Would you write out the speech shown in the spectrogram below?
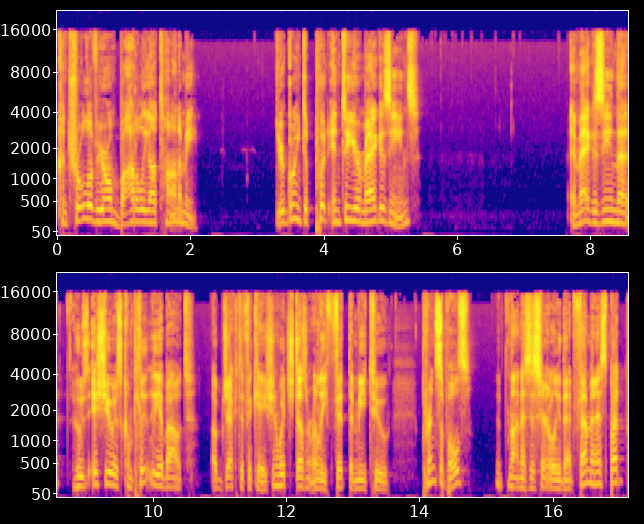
control of your own bodily autonomy, you're going to put into your magazines a magazine that whose issue is completely about objectification, which doesn't really fit the Me Too principles. It's not necessarily that feminist, but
